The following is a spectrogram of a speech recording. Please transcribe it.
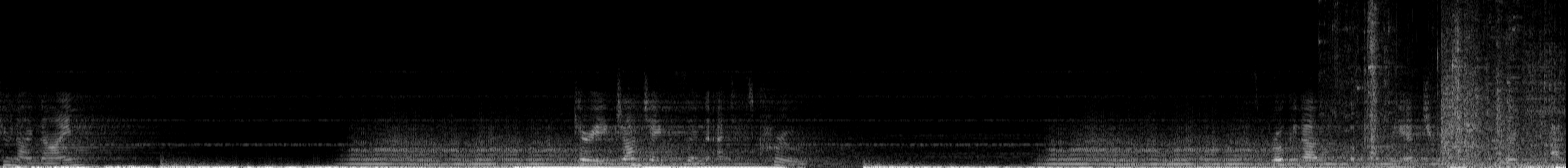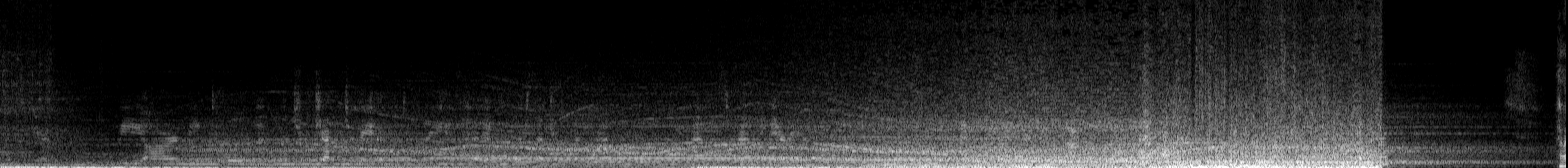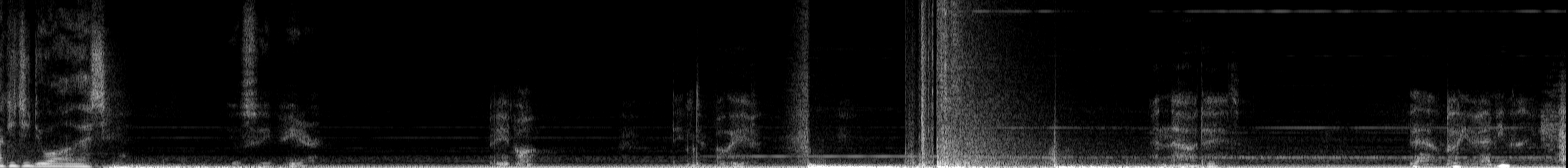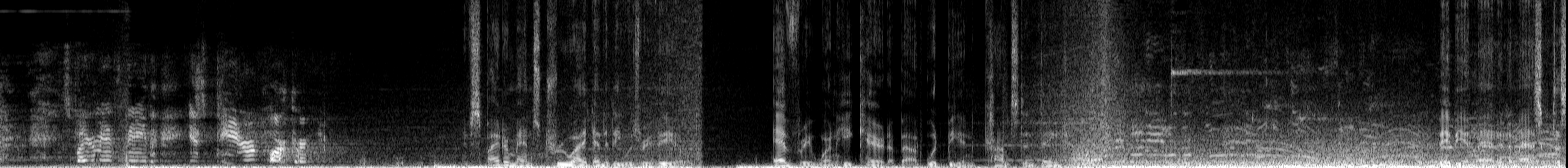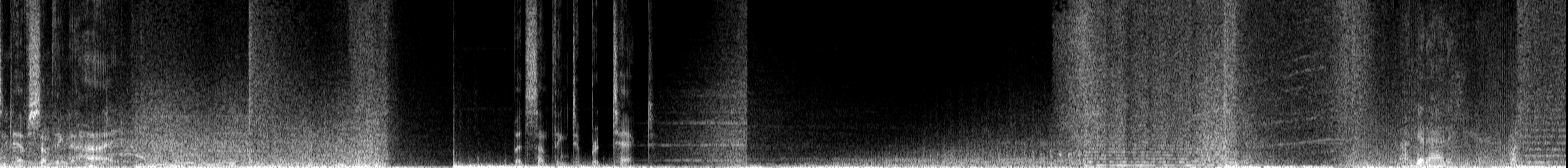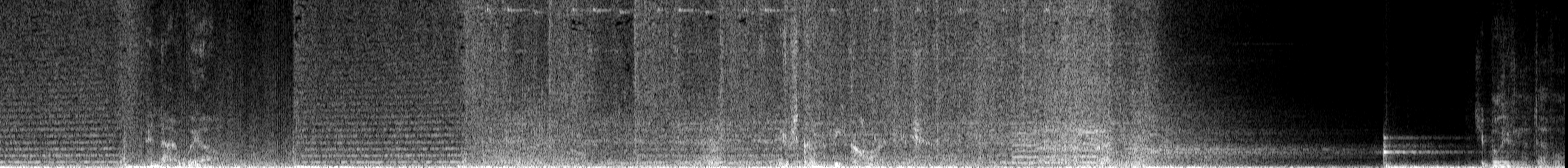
299. Carrying John Jameson and his crew. Has broken up How could you do all this? You'll see, Peter. People need to believe. And nowadays, they'll believe anything. Spider-Man's name is Peter Parker. If Spider Man's true identity was revealed, everyone he cared about would be in constant danger. In a mask doesn't have something to hide, but something to protect. I'll get out of here. And I will. There's gonna be carnage. you believe in the devil?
